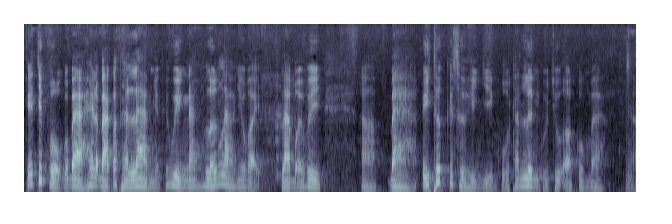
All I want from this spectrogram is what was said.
cái chức vụ của bà hay là bà có thể làm những cái quyền năng lớn lao như vậy là bởi vì à, bà ý thức cái sự hiện diện của thánh linh của Chúa ở cùng bà à.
